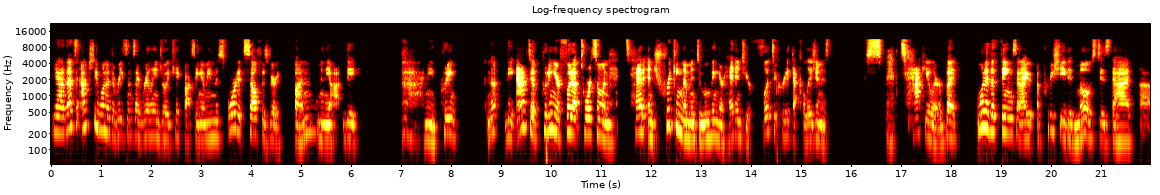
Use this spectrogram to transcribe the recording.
Yeah, that's actually one of the reasons I really enjoyed kickboxing. I mean, the sport itself is very fun. I mean, the the I mean, putting not the act of putting your foot up towards someone's head and tricking them into moving their head into your foot to create that collision is spectacular. But one of the things that I appreciated most is that uh,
